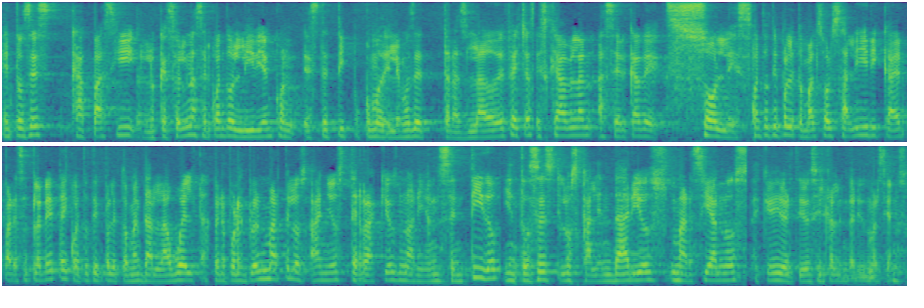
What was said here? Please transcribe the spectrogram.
Entonces, capaz y lo que suelen hacer cuando lidian con este tipo como dilemas de traslado de fechas es que hablan acerca de soles. Cuánto tiempo le toma al sol salir y caer para ese planeta y cuánto tiempo le toma dar la vuelta. Pero por ejemplo, en Marte los años terráqueos no harían sentido y entonces los calendarios marcianos, hay que divertido decir marcianos.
